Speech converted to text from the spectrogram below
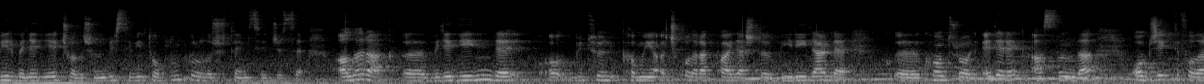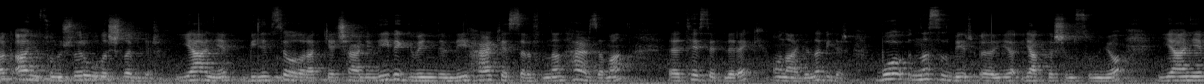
bir belediye çalışanı, bir sivil toplum kuruluşu temsilcisi alarak e, belediyenin de bütün kamuya açık olarak paylaştığı verilerle e, kontrol ederek aslında objektif olarak aynı sonuçlara ulaşılabilir. Yani bilimsel olarak geçerliliği ve güvenilirliği herkes tarafından her zaman e, test edilerek onaylanabilir. Bu nasıl bir e, ya- yaklaşım sunuyor? Yani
